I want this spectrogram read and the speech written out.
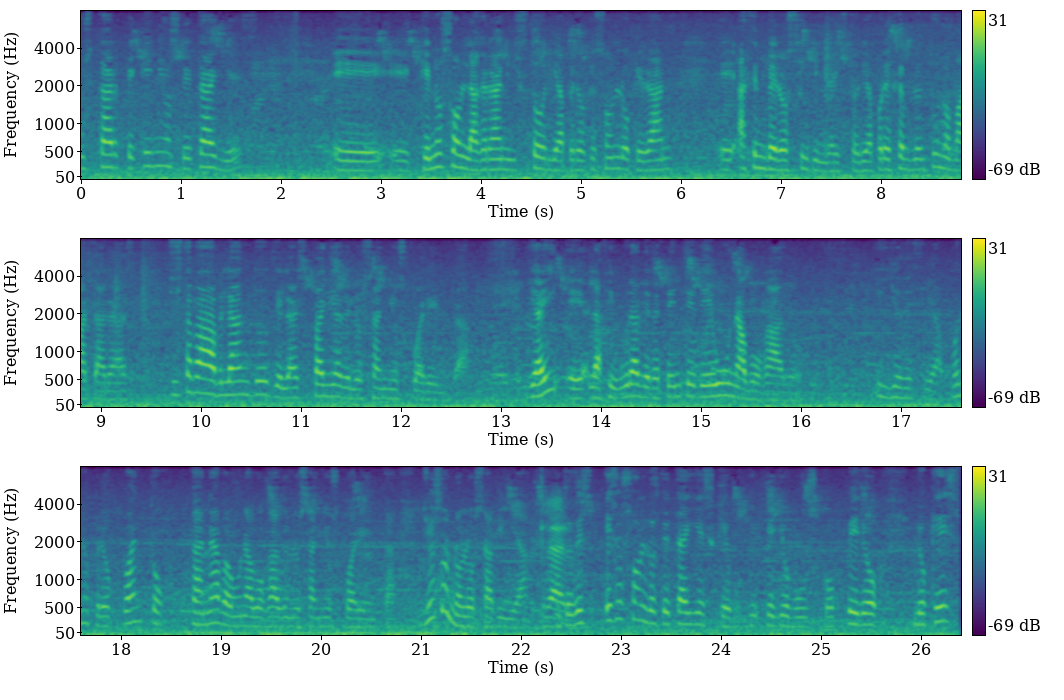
buscar pequeños detalles eh, eh, que no son la gran historia, pero que son lo que dan, eh, hacen verosímil la historia. Por ejemplo, en Tú no matarás. Yo estaba hablando de la España de los años 40 y hay la figura de repente de un abogado y yo decía, bueno, pero ¿cuánto ganaba un abogado en los años 40? Yo eso no lo sabía. Entonces, esos son los detalles que, que, yo busco, pero lo que es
